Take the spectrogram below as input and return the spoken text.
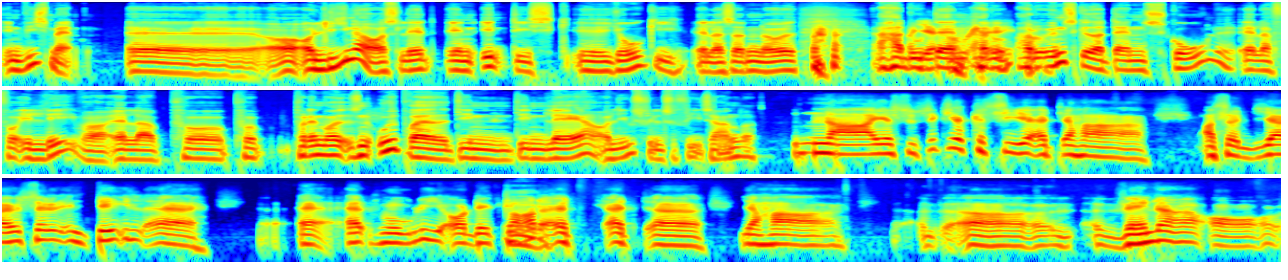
en vismand, øh, og, og ligner også lidt en indisk øh, yogi eller sådan noget. Har du, ja, dan, okay. har, du, har du ønsket at danne skole eller få elever, eller på, på, på den måde sådan udbrede din, din lære og livsfilosofi til andre? Nej, jeg synes ikke, jeg kan sige, at jeg har... Altså, jeg er jo selv en del af, af alt muligt, og det er klart, mm. at, at uh, jeg har øh, venner og,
